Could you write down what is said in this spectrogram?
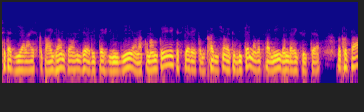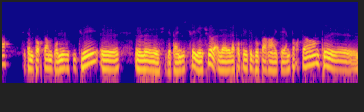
c'est-à-dire, est-ce que par exemple, on lisait la dépêche du midi, on l'a commenté, qu'est-ce qu'il y avait comme tradition républicaine dans votre famille, dans l'agriculteur D'autre part, c'est important pour mieux vous situer, euh, le, si c'est pas indiscret, bien sûr, la, propriété de vos parents était importante. Euh,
